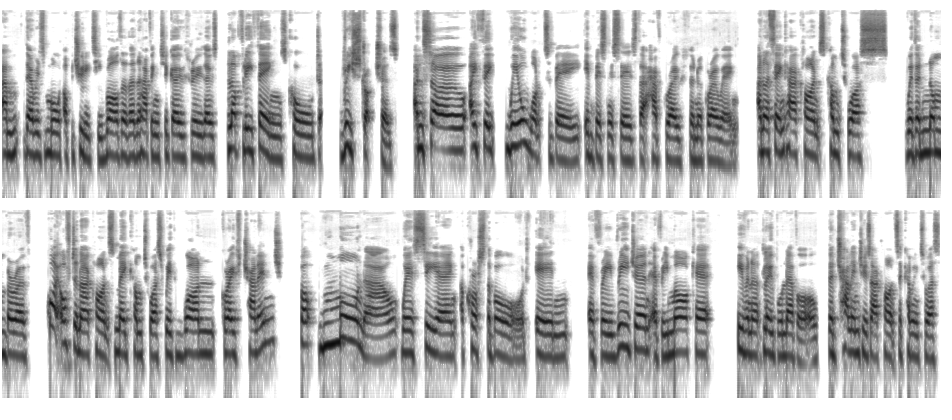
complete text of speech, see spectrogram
and there is more opportunity rather than having to go through those lovely things called restructures. And so I think we all want to be in businesses that have growth and are growing. And I think our clients come to us with a number of, quite often our clients may come to us with one growth challenge, but more now we're seeing across the board in every region, every market, even at global level, the challenges our clients are coming to us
